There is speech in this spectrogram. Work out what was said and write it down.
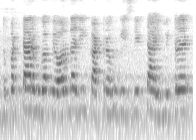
ਦੁਪੱਟਾ ਰਹੂਗਾ ਪਿਓਰ ਦਾ ਜੀ, ਕੱਟ ਰਹੂਗੀ ਇਸ ਦੀ 2.5 ਮੀਟਰ।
